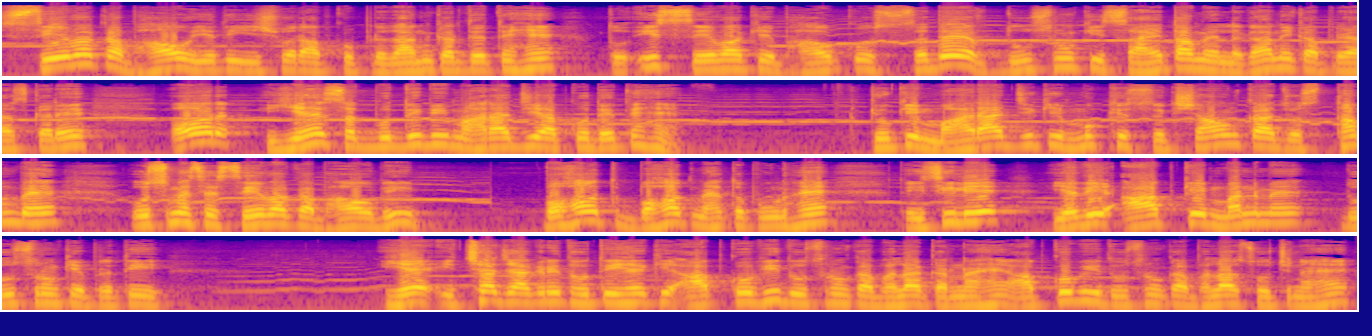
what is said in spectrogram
सेवा का भाव यदि ईश्वर आपको प्रदान कर देते हैं तो इस सेवा के भाव को सदैव दूसरों की सहायता में लगाने का प्रयास करें और यह सद्बुद्धि भी महाराज जी आपको देते हैं। क्योंकि महाराज जी की मुख्य शिक्षाओं का जो स्तंभ है, उसमें से सेवा का भाव भी बहुत बहुत महत्वपूर्ण है। तो इसीलिए यदि आपके मन में दूसरों के प्रति यह इच्छा जागृत होती है कि आपको भी दूसरों का भला करना है, आपको भी दूसरों का भला सोचना है,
